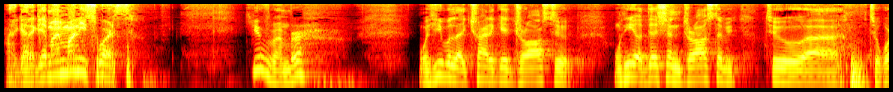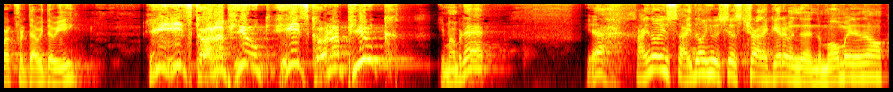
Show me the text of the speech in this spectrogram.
I gotta get my money's worth. You remember when he would like try to get Droz to when he auditioned Droz to to uh, to work for WWE? He's gonna puke. He's gonna puke. You remember that? Yeah, I know. He's, I know he was just trying to get him in the, in the moment, you know,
